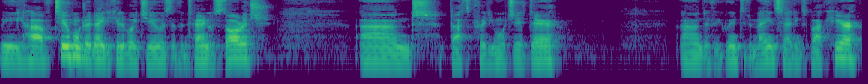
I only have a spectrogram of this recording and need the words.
we have 280 kilobytes used of internal storage and that's pretty much it there. And if we go into the main settings back here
